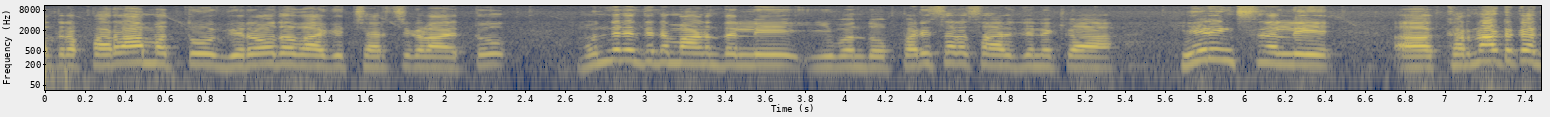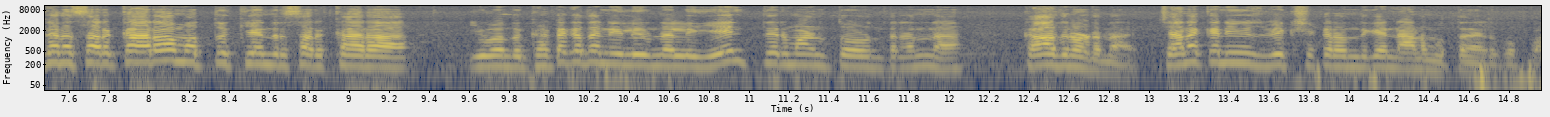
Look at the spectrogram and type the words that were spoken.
ಅದರ ಪರ ಮತ್ತು ವಿರೋಧವಾಗಿ ಚರ್ಚೆಗಳಾಯಿತು. ಮುಂದಿನ ದಿನಮಾನದಲ್ಲಿ ಈ ಒಂದು ಪರಿಸರ ಸಾರ್ವಜನಿಕ ಹಿಯರಿಂಗ್ಸ್ನಲ್ಲಿ ಕರ್ನಾಟಕ ಘನ ಸರ್ಕಾರ ಮತ್ತು ಕೇಂದ್ರ ಸರ್ಕಾರ ಈ ಒಂದು ಘಟಕದ ನಿಲುವಿನಲ್ಲಿ ಏನು ತೀರ್ಮಾನ ತಗೊಂತಾರನ್ನ ಕಾದು ನೋಡೋಣ. ಚನಕ ನ್ಯೂಸ್ ವೀಕ್ಷಕರೊಂದಿಗೆ ನಾನು ಮುತ್ತನ ಇರ್ಗೊಪ್ಪ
